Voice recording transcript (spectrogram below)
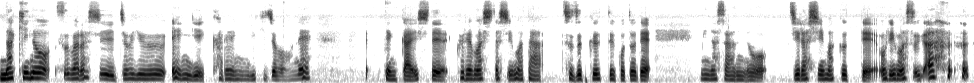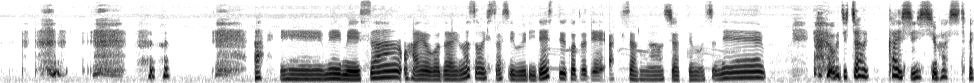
泣きの素晴らしい女優演技、カレン劇場をね、展開してくれましたし、また続くということで、皆さんのじらしまくっておりますが あ、えー、めいめいさん、おはようございます。お久しぶりです。ということで、あきさんがおっしゃってますね。おじちゃん、改心しました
